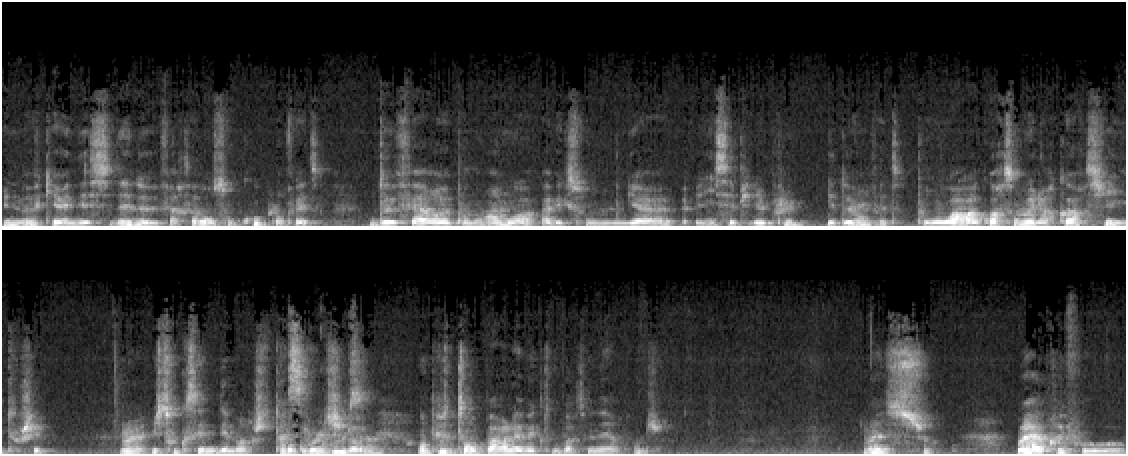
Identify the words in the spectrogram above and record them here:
une meuf qui avait décidé de faire ça dans son couple en fait. De faire euh, pendant un mois avec son gars, ils s'épilaient plus les deux en fait. Pour voir à quoi ressemblait leur corps s'ils touchaient. Ouais. Et je trouve que c'est une démarche trop ah, cool, tu vois. ça. En plus, t'en parles avec ton partenaire. Enfin, tu... Ouais, c'est sûr. Ouais, après, faut,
